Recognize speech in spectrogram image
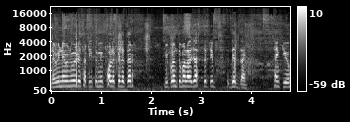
नवीन नवीन व्हिडिओसाठी तुम्ही फॉलो केलं तर मी पण तुम्हाला जास्त टिप्स देत जाईन. थँक्यू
